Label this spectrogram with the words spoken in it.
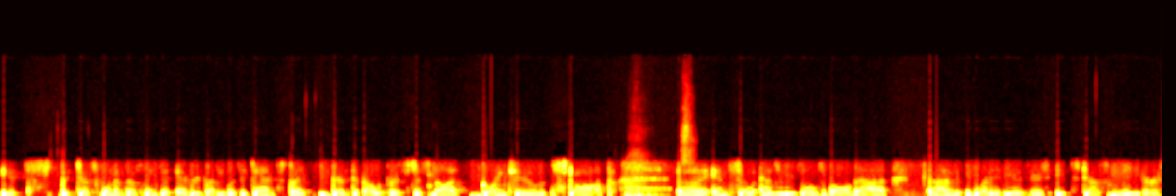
it's just one of those things that everybody was against, but the developers just not going to stop. Uh, and so, as a result of all that, um, what it is is it's just meters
